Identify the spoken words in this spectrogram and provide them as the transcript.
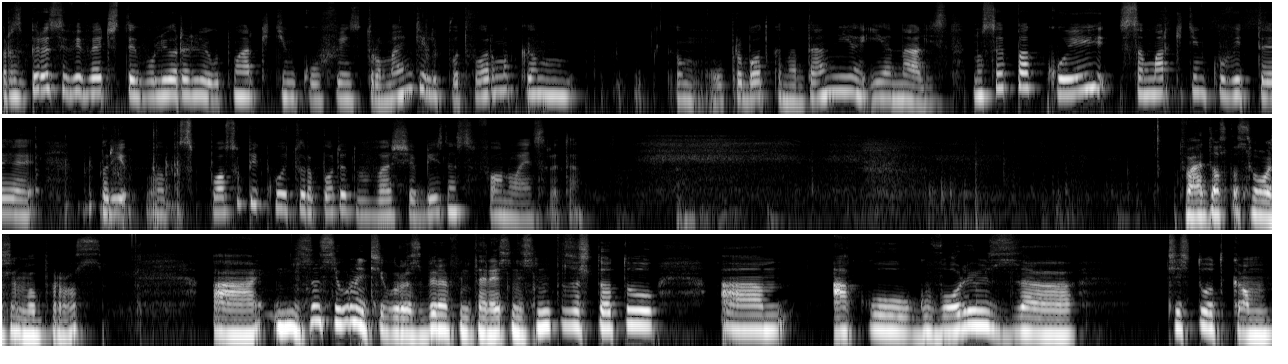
Разбира се, ви вече сте еволюирали от маркетингов инструмент или платформа към, към обработка на данни и анализ. Но все пак, кои са маркетинговите при, способи, които работят във вашия бизнес в онлайн среда? Това е доста сложен въпрос. А, не съм сигурна, че го разбирам в интерес на истината, защото а, ако говорим за чисто от към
